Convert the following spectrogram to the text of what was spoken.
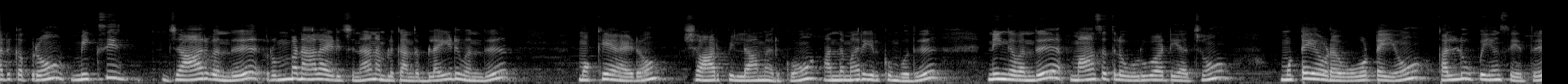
அதுக்கப்புறம் மிக்சி ஜார் வந்து ரொம்ப நாள் ஆயிடுச்சுன்னா நம்மளுக்கு அந்த பிளைடு வந்து மொக்கையாயிடும். ஷார்ப் இல்லாமல் இருக்கும். அந்த மாதிரி இருக்கும்போது நீங்கள் வந்து மாதத்தில் ஒரு வாட்டியாச்சும் முட்டையோட ஓட்டையும் கல்லுப்பையும் சேர்த்து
